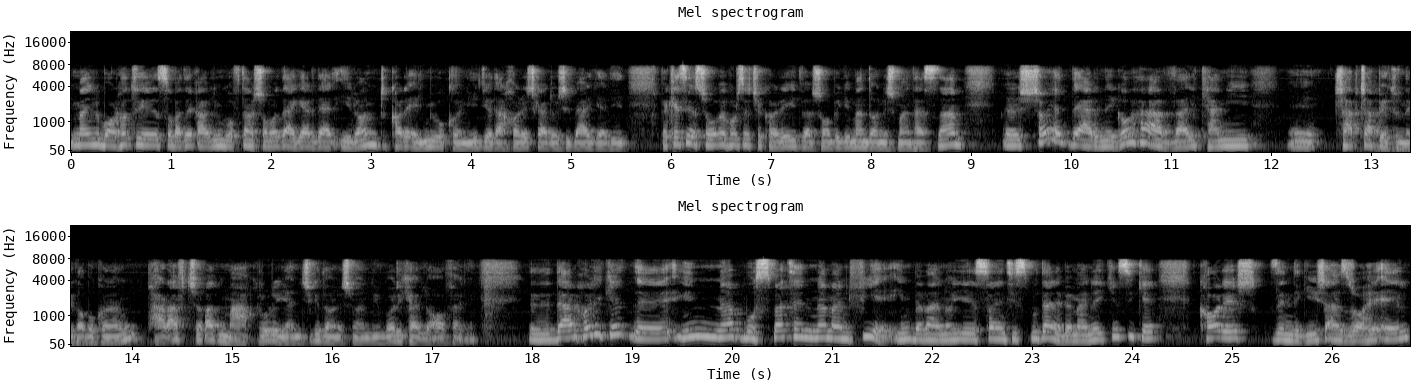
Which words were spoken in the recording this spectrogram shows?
من اینو بارها توی صحبت قبلی می‌گفتم شما اگر در ایران کار علمی بکنید یا در خارج کرده باشید برگردید و کسی از شما بپرسه چه کاره اید و شما بگید من دانشمند هستم شاید در نگاه اول کمی چپ چپ بهتون نگاه بکنن. طرف چقدر مغروره یعنی چی که دانشمندیم؟ باریکلا آفرین. در حالی که این نه مثبت نه منفیه. این به معنای scientist بودنه. به معنای کسی که کارش زندگیش از راه علم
